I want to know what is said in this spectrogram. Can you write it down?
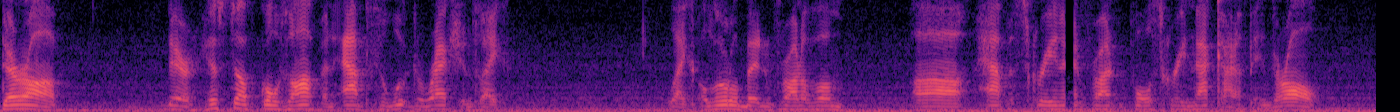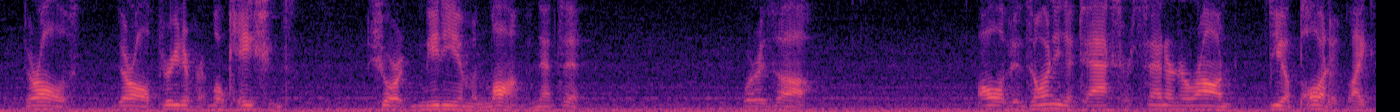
their uh their his stuff goes off in absolute directions like like a little bit in front of them uh half a screen in front full screen that kind of thing. They're all they're all they're all three different locations short medium and long and that's it. Whereas uh all of his zoning attacks are centered around the opponent like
